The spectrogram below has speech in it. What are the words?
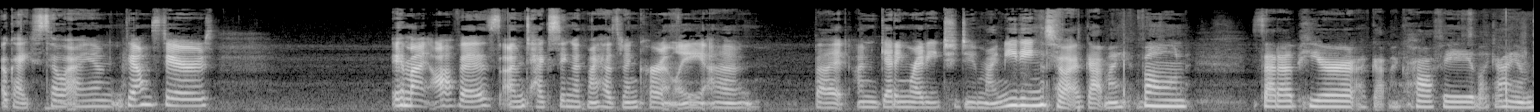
Okay, so I am downstairs in my office. I'm texting with my husband currently, um, but I'm getting ready to do my meeting. So I've got my phone set up here. I've got my coffee. Like I am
